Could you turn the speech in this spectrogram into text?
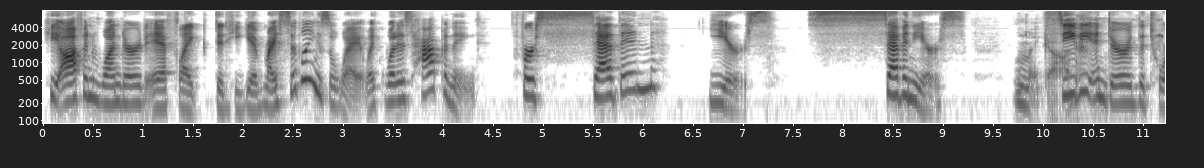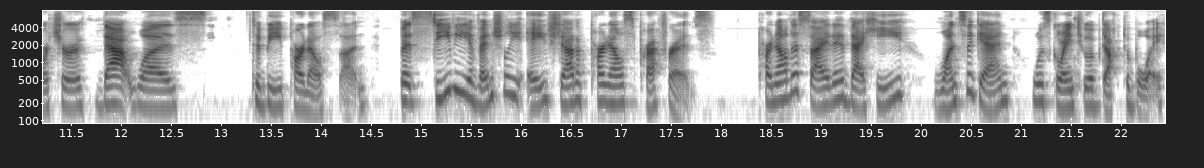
He often wondered if, like, did he give my siblings away? Like, what is happening? For seven years, seven years, Oh my god. Stevie endured the torture that was to be Parnell's son. But Stevie eventually aged out of Parnell's preference. Parnell decided that he, once again, was going to abduct a boy.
